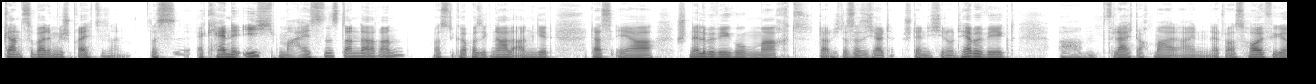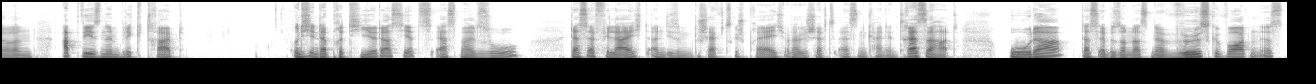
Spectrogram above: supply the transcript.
ganz so bei dem Gespräch zu sein. Das erkenne ich meistens dann daran, was die Körpersignale angeht, dass er schnelle Bewegungen macht, dadurch, dass er sich halt ständig hin und her bewegt, ähm, vielleicht auch mal einen etwas häufigeren abwesenden Blick treibt. Und ich interpretiere das jetzt erstmal so, dass er vielleicht an diesem Geschäftsgespräch oder Geschäftsessen kein Interesse hat. Oder dass er besonders nervös geworden ist,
